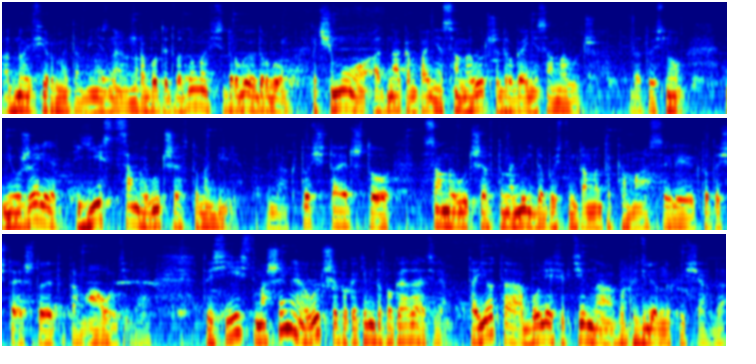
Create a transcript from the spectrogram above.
одной фирмы, там, я не знаю, он работает в одном офисе, другой в другом. Почему одна компания самая лучшая, другая не самая лучшая? Да, то есть, ну, неужели есть самые лучшие автомобили? Да, кто считает, что самый лучший автомобиль, допустим, там это КАМАЗ, или кто-то считает, что это там Audi, да? То есть есть машины лучшие по каким-то показателям. Toyota более эффективна в определенных вещах, да?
